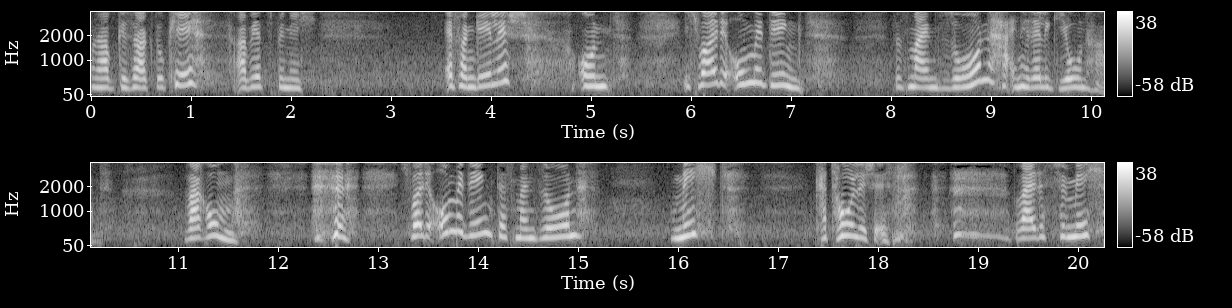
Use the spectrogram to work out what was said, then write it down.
und habe gesagt, okay, ab jetzt bin ich evangelisch und ich wollte unbedingt, dass mein Sohn eine Religion hat. Warum? Ich wollte unbedingt, dass mein Sohn nicht katholisch ist, weil das für mich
